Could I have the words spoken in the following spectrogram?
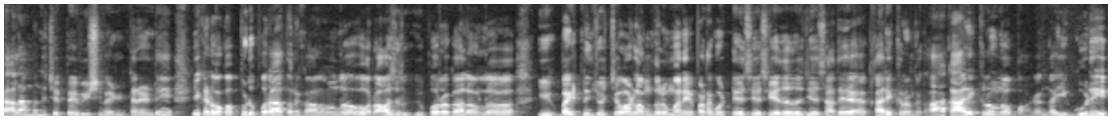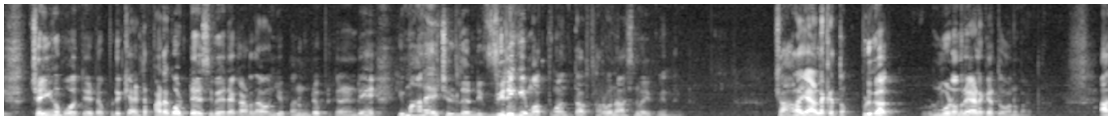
చాలామంది చెప్పే విషయం ఏంటంటే ఇక్కడ ఒకప్పుడు పురాతన కాలంలో ఓ రాజులు ఈ పూర్వకాలంలో ఈ బయట నుంచి వచ్చే వాళ్ళందరూ మన పడగొట్టేసేసి ఏదేదో చేసి అదే కార్యక్రమం కదా. ఆ కార్యక్రమంలో భాగంగా ఈ గుడి చేయకపోతేటప్పటికి అంటే పడగొట్టేసి వేరే కడదామని చెప్పి అనుకునేటప్పటికనండి హిమాలయ చెడులన్నీ విరిగి మొత్తం అంతా సర్వనాశనం అయిపోయిందండి. చాలా ఏళ్ళ క్రితం ఇప్పుడు కాదు రెండు మూడు వందల ఏళ్ళ క్రితం అనమాట ఆ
